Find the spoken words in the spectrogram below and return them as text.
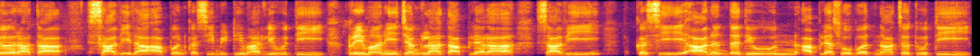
तर आता सावीला आपण कशी मिठी मारली होती. प्रेमाने जंगलात आपल्याला सावी कशी आनंद देऊन आपल्यासोबत नाचत होती.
